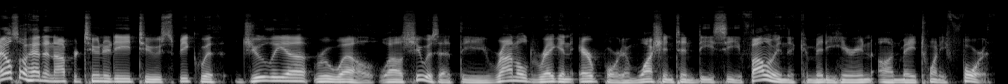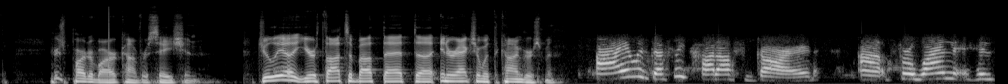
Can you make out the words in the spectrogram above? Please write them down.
I also had an opportunity to speak with Julia Ruel while she was at the Ronald Reagan Airport in Washington, D.C., following the committee hearing on May 24th. Here's part of our conversation. Julia, your thoughts about that uh, interaction with the congressman? I was definitely caught off guard. Uh, for one, his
